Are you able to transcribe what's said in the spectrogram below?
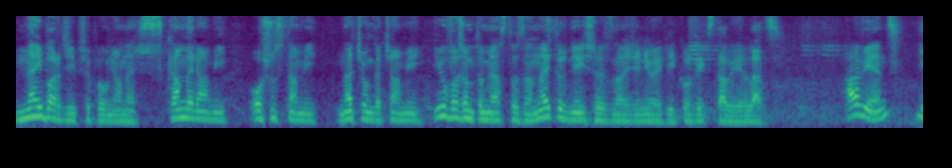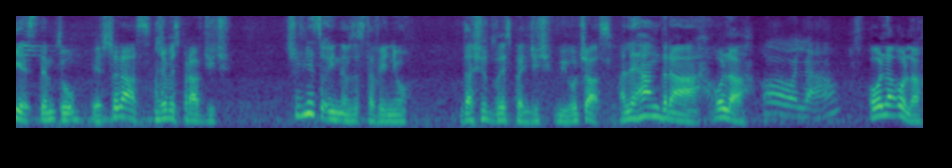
najbardziej przepełnione z kamerami, oszustami, naciągaczami i uważam to miasto za najtrudniejsze w znalezieniu jakiejkolwiek stałej relacji. A więc jestem tu jeszcze raz, żeby sprawdzić, czy w nieco innym zestawieniu da się tutaj spędzić miło czas. Alejandra, hola, Hola. hola, hola.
